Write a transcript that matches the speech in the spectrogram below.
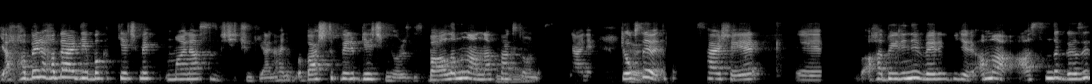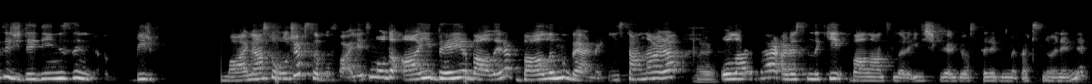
ya haber haber diye bakıp geçmek manasız bir şey çünkü yani hani başlık verip geçmiyoruz biz. Bağlamını anlatmak zorundayız. Yani yoksa evet, evet her şeye e, haberini verebilir ama aslında gazeteci dediğinizin bir manası olacaksa bu faaliyetin o da A'yı B'ye bağlayarak bağlamı vermek. İnsanlara evet. olaylar arasındaki bağlantıları, ilişkileri gösterebilmek açısından önemli.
